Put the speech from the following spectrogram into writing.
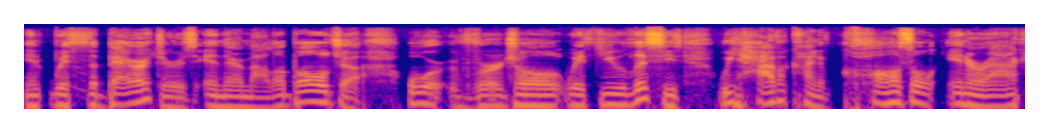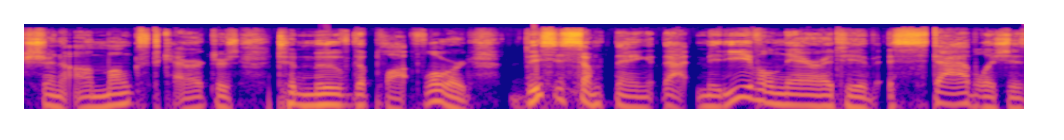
in, with the Barreters in their Malebolge, or Virgil with Ulysses. We have a kind of causal interaction amongst characters to move the plot forward. This is something that medieval narrative establishes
